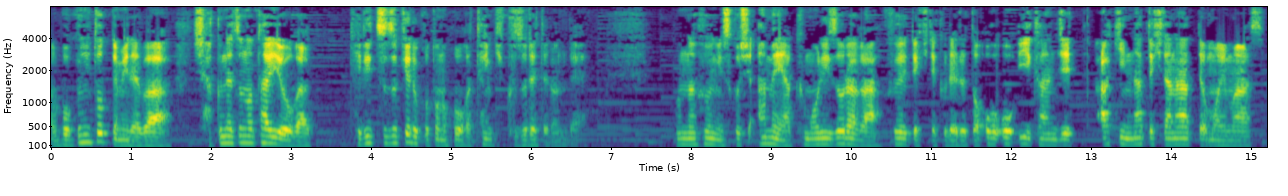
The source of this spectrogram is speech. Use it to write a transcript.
僕にとってみれば、灼熱の太陽が照り続けることの方が天気崩れてるんで、こんな風に少し雨や曇り空が増えてきてくれると、お、お、いい感じ。秋になってきたなって思います。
